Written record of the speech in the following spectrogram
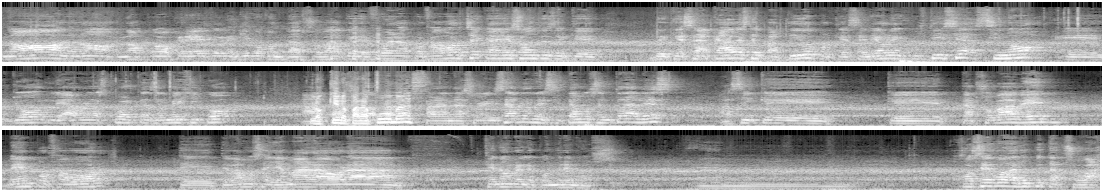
No, no, no, no puedo creer que un equipo con Tapsoba quede fuera. Por favor, checa eso antes de que, de que se acabe este partido, porque sería una injusticia. Si no, eh, yo le abro las puertas de México. Lo quiero para Pumas. Para, nacionalizarlo necesitamos centrales, así que, que Tapsoba, ven, ven por favor. Te, te vamos a llamar ahora. ¿Qué nombre le pondremos? Eh, José Guadalupe Tapsoba.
